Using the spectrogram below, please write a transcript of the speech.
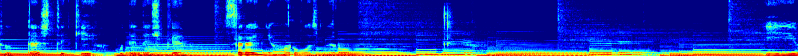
Тут теж такі будиночки середнього розміру. І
